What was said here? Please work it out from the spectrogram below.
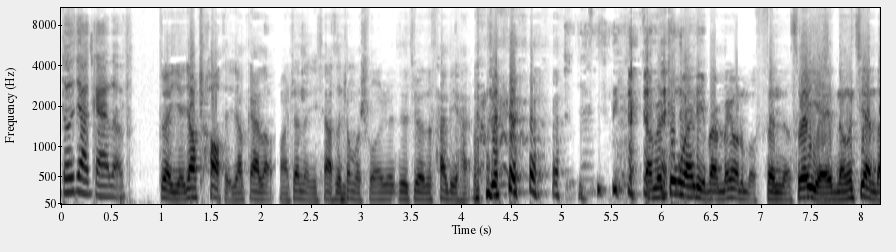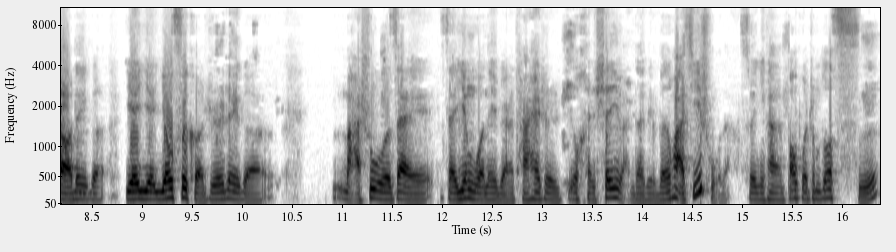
都叫 gallop。对，也叫 trot，也叫 gallop 啊！真的，你下次这么说，就觉得太厉害了。咱们中文里边没有那么分的，所以也能见到这个，也也由此可知，这个马术在在英国那边，它还是有很深远的这文化基础的。所以你看，包括这么多词，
